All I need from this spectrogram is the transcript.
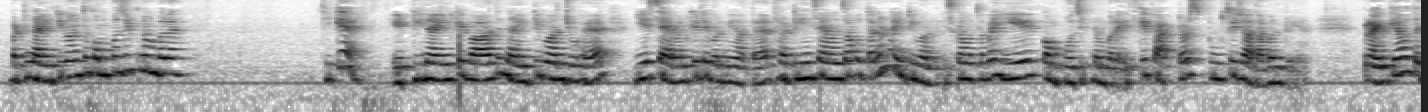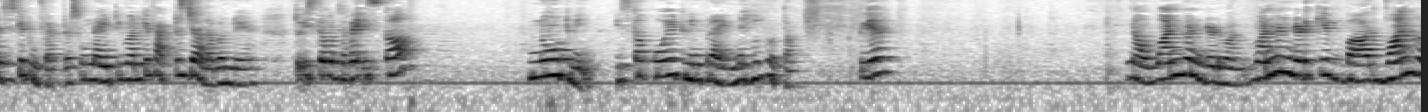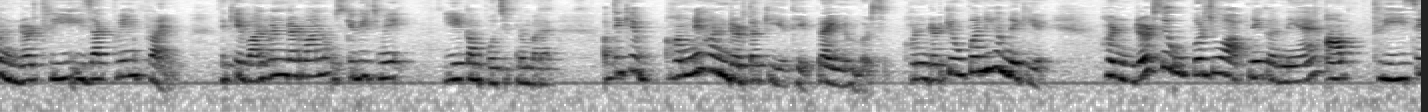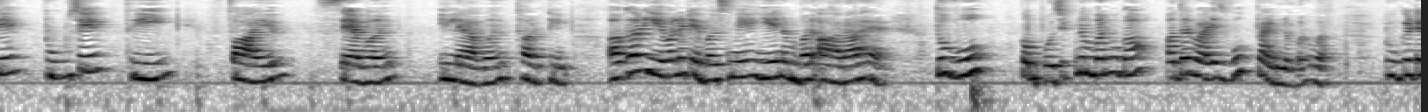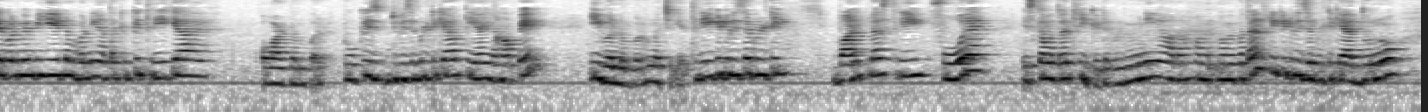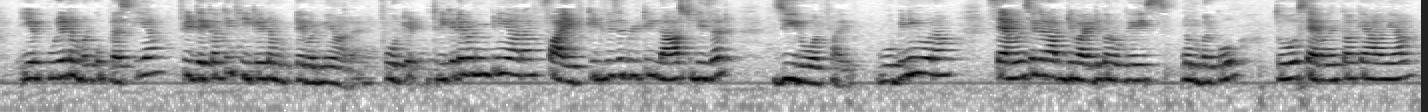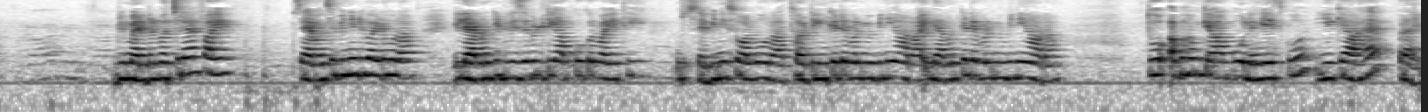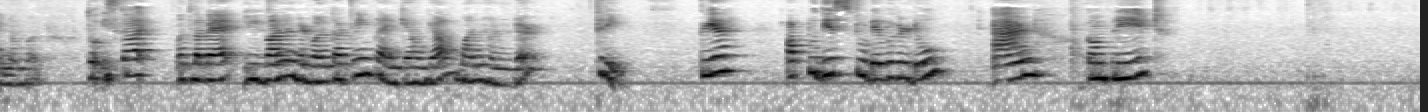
but ninety one तो कंपोजिट नंबर है। ठीक है? एट्टी नाइन के बाद नाइन्टी वन जो है, ये सेवन के टेबल में आता है। थर्टीन सेवन सा होता है ना नाइन्टी वन इसका मतलब है ये कंपोजिट नंबर है। इसके फैक्टर्स टू से ज़्यादा बन रहे हैं। प्राइम क्या होता है जिसके टू फैक्टर्स हो नाइन्टी वन के फैक्टर्स ज़्यादा बन रहे हैं। तो इसका मतलब है इसका नो ट्विन इसका कोई ट्विन प्राइम नहीं होता। क्लियर नाउ 101 100 के बाद 103 इज़ अ ट्विन प्राइम देखिए 101 उसके बीच में ये कंपोजिट नंबर है। अब देखिए, हमने 100 तक किए थे प्राइम नंबर्स 100 के ऊपर नहीं हमने किए। 100 से ऊपर जो आपने करने हैं, आप 3 से 2 से 3 5 7 इलेवन थर्टीन अगर ये वाले टेबल्स में ये नंबर आ रहा है तो वो कंपोजिट नंबर होगा अदरवाइज़ वो प्राइम नंबर होगा। टू के टेबल में भी ये नंबर नहीं आता क्योंकि थ्री क्या है? और नंबर टू की डिविजिबिलिटी क्या होती है? यहाँ पे इवन नंबर होना चाहिए। थ्री की divisibility one plus three four है। इसका मतलब थ्री के टेबल में भी नहीं आ रहा। हम, हमें पता है थ्री की डिविजिबिलिटी क्या है? दोनों ये पूरे नंबर को प्लस किया, फिर देखा कि थ्री के टेबल में आ रहा है। फोर के थ्री के टेबल में भी नहीं आ रहा। फाइव की डिविजिबिलिटी लास्ट डिजिट ज़ीरो और फाइव वो भी नहीं हो रहा। सेवन से अगर आप डिवाइड करोगे इस नंबर को तो सेवन का क्या आ गया? रिमाइंडर बच रहा है फाइव सेवन से भी नहीं डिवाइड हो रहा. इलेवन की डिविजिबिलिटी आपको करवाई थी, उससे भी नहीं सॉल्व हो रहा. थर्टीन के टेबल में भी नहीं आ रहा. इलेवन के टेबल में भी नहीं आ रहा. तो अब हम क्या बोलेंगे इसको? ये क्या है? प्राइम नंबर तो इसका मतलब है 101 का ट्विन प्राइम क्या हो गया? 103 clear up to this today we will do complete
